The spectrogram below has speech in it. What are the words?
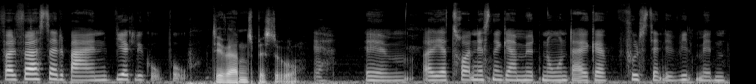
For det første er det bare en virkelig god bog. Det er verdens bedste bog. Ja. Øhm, og jeg tror næsten ikke, jeg har mødt nogen, der ikke er fuldstændig vild med den.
